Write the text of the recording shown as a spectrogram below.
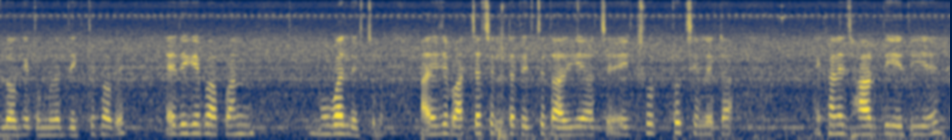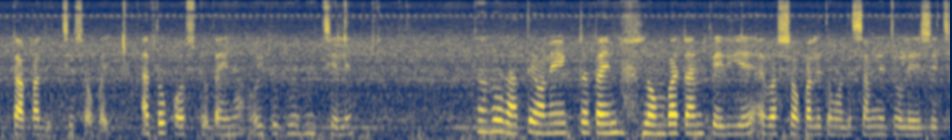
ব্লগে তোমরা দেখতে পাবে। এদিকে পাপান মোবাইল দেখছিল। আর এই যে বাচ্চা ছেলেটা দেখছে, দাঁড়িয়ে আছে। এই ছোট্ট ছেলেটা এখানে ঝাড় দিয়ে দিয়ে টাকা দিচ্ছে সবাই। এত কষ্ট, তাই না? ওইটুকু ছেলে। তারপর রাতে অনেকটা টাইম, লম্বা টাইম পেরিয়ে এবার সকালে তোমাদের সামনে চলে এসেছি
